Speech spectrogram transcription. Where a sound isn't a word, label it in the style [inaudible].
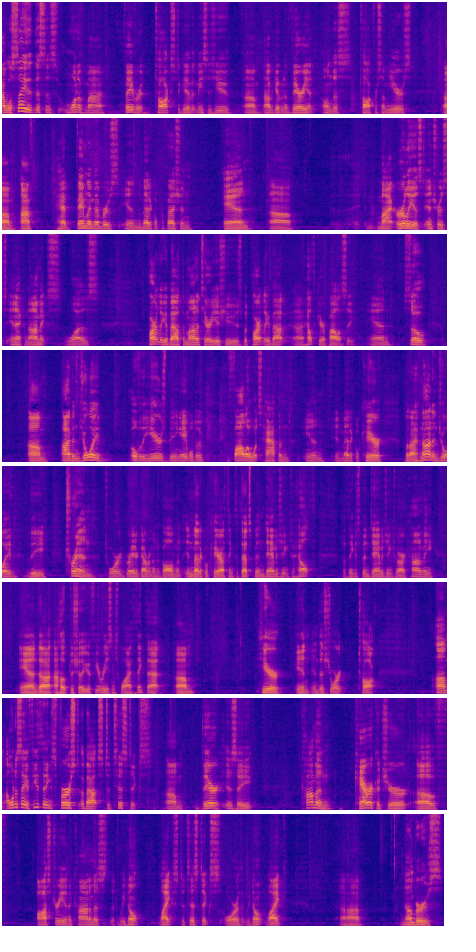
I will say that this is one of my favorite talks to give at Mises U. Um, I've given a variant on this talk for some years. Um, I've had family members in the medical profession, and uh, my earliest interest in economics was partly about the monetary issues, but partly about uh, healthcare policy. And so um, I've enjoyed over the years being able to follow what's happened in, in medical care, but I have not enjoyed the trend toward greater government involvement in medical care. I think that that's been damaging to health. I think it's been damaging to our economy. And uh, I hope to show you a few reasons why I think that um, here in, in this short talk. Um, I want to say a few things first about statistics. Um, there is a common caricature of Austrian economists that we don't like statistics or that we don't like uh, numbers,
